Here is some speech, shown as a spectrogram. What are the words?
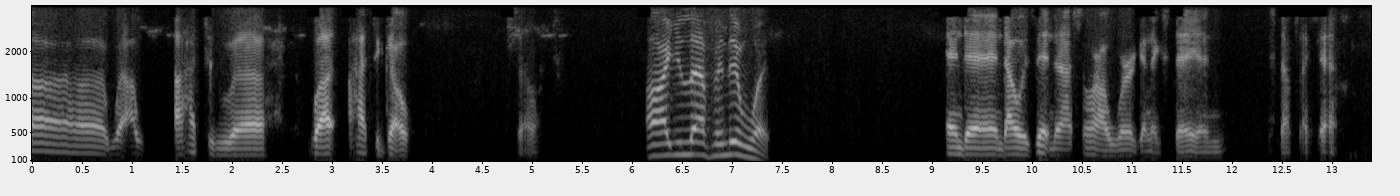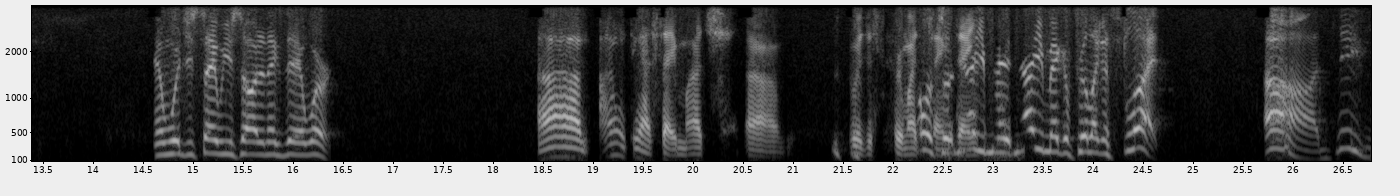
Uh, well, I, I had to. Uh, well, I had to go. So, All right, you left, and then what? and then that was it. And then I saw her at work the next day and stuff like that. And what'd you say when you saw her the next day at work? Um, I don't think I say much. Um, it was just pretty much Oh, the so same now you make now you make her feel like a slut. Ah, Jesus.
